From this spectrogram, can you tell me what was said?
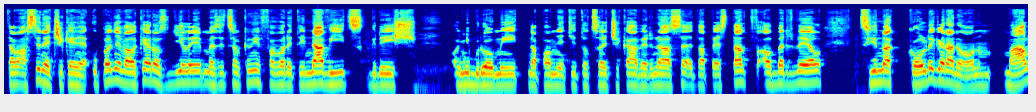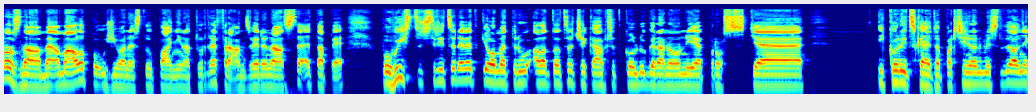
tam asi nečekejme úplně velké rozdíly mezi celkovými favority. Navíc, když oni budou mít na paměti to, co je čeká v 11. etapě. Start v Albertville, cíl na Col de Granon, málo známe a málo používané stoupání na Tour de France v 11. etapě. Pouhých 149 km, ale to, co čeká před Col de Granon, je prostě ikonické. To patří neodmyslitelně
